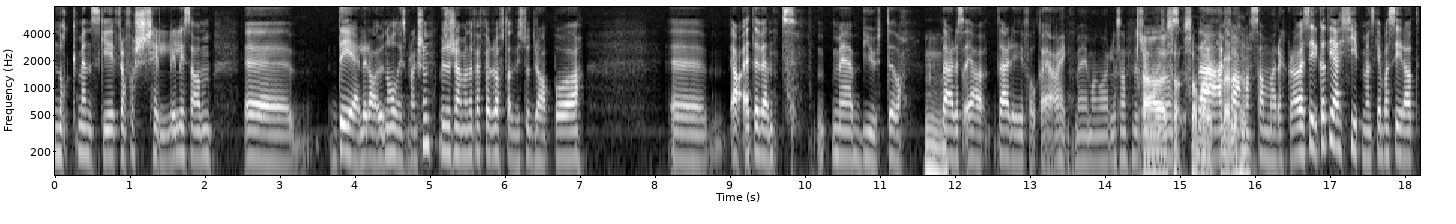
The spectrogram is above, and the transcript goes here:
nok mennesker fra forskjellige liksom eh, deler av underholdningsbransjen. Hvis du skjønner, for jeg føler ofte at hvis du drar på eh, ja, et event med beauty, da. Det, er det, ja, det er de folka jeg har hengt med i mange år, liksom. Mm. Ja, det er sånn- sa- det er faen liksom. meg samme røkla. Og jeg sier ikke at de er kjipe mennesker, jeg bare sier at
